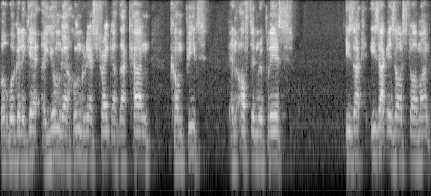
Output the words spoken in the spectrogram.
But we're going to get a younger, hungrier striker that can compete and often replace Isak. Isak is our star man.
